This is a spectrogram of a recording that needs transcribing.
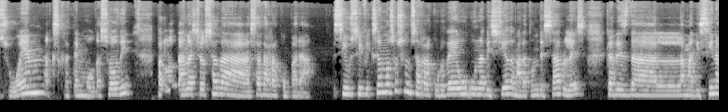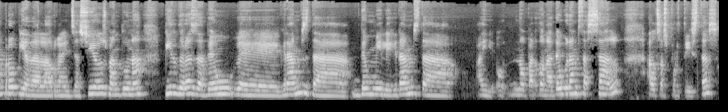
suem, excretem molt de sodi, per tant això s'ha de, de recuperar. Si us hi fixeu, no sé si us recordeu una edició de Marató de Sables que des de la medicina pròpia de l'organització es van donar píldores de 10 eh, grams de 10 mil·ligrams de ai, no, perdona, 10 grams de sal als esportistes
